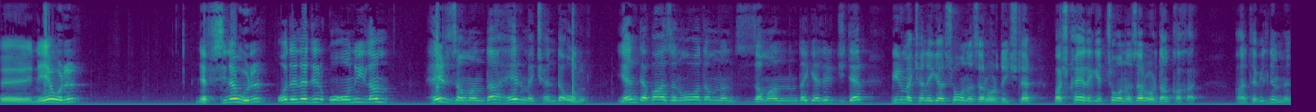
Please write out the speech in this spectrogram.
E, neye vurur? Nefsine vurur. O da nedir? O onuyla her zamanda, her mekanda olur. Yani de bazen o adamla zamanında gelir, gider. Bir mekana gelse o nazar orada işler. Başka yere geçse o nazar oradan kalkar. Anlatabildim mi?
